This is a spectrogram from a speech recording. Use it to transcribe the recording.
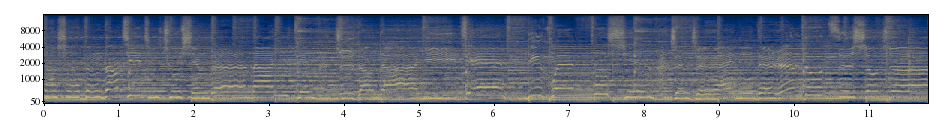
傻傻等到奇迹出现的那一天，直到那一天。你会发现真正爱你的人独自守着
